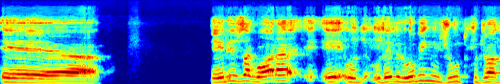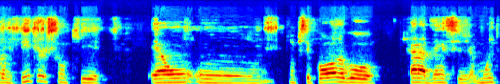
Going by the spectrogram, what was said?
é, eles agora, o David Rubin, junto com o Jordan Peterson, que é um, um, um psicólogo canadense muito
